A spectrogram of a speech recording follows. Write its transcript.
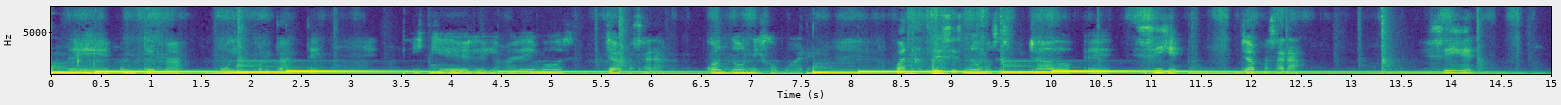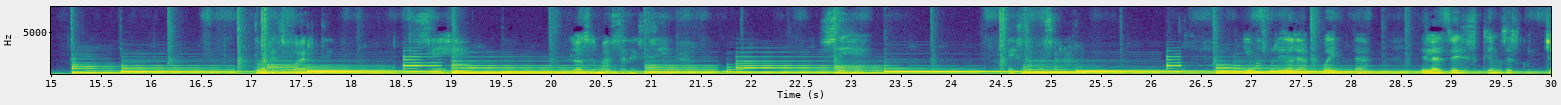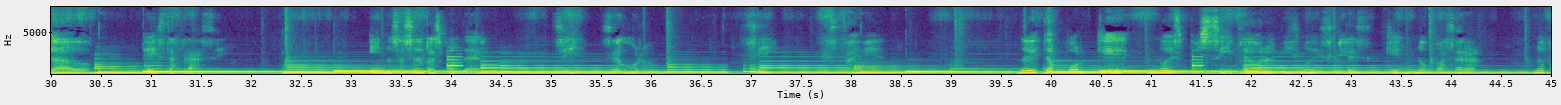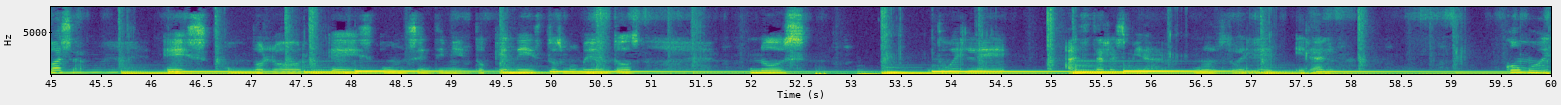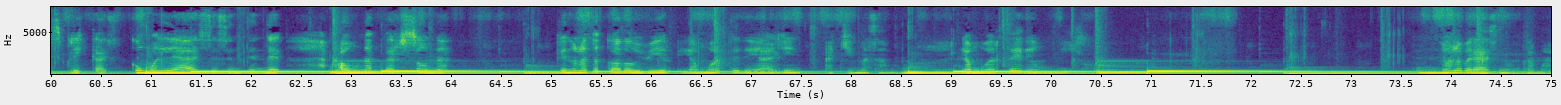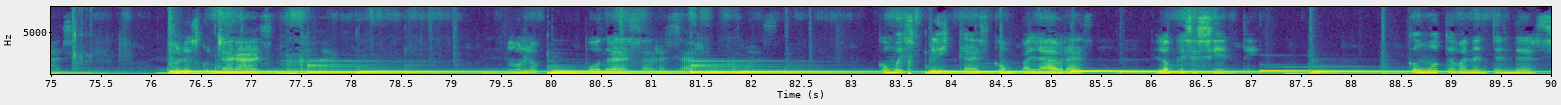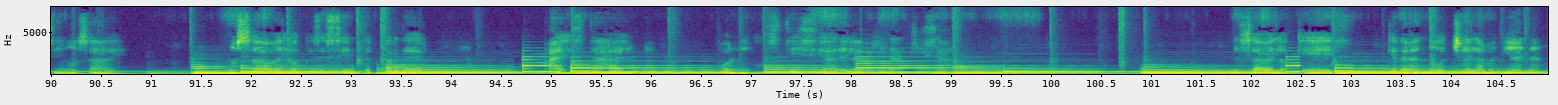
eh, veces que hemos escuchado esta frase y nos hacen responder, sí, seguro, sí, estoy bien. No ahorita porque no es posible ahora mismo decirles que no pasará, no pasa. Es un dolor, es un sentimiento que en estos momentos nos ¿Cómo explicas, cómo le haces entender a una persona que no le ha tocado vivir la muerte de alguien a quien más ama, la muerte de un hijo? Si no sabe? No sabe lo que se siente perder a esta alma por la injusticia de la vida quizá. No sabe lo que es que de la noche a la mañana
